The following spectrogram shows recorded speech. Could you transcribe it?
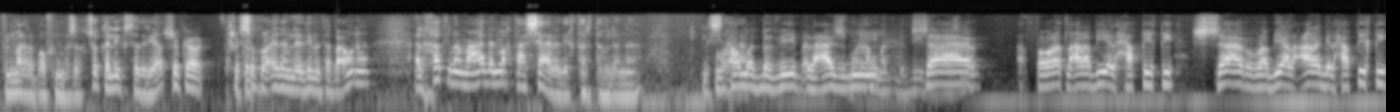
في المغرب أو في المشرق. شكرا لك أستاذ رياض. شكرا شكرا. الشكر أيضا للذين تابعونا. الخاتمة مع هذا المقطع الشعري الذي اخترته لنا محمد بذيب العجمي محمد بذيب شاعر الثورات العربية الحقيقي شاعر الربيع العربي الحقيقي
